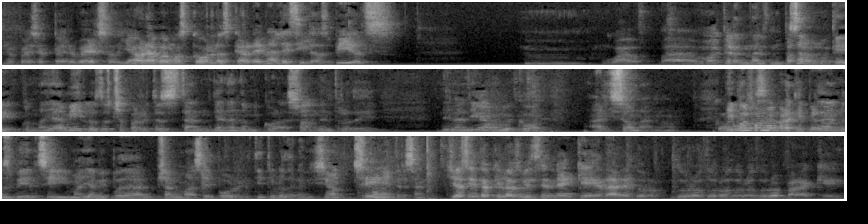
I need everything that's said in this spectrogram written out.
Me parece perverso. Y ahora vamos con los Cardenales y los Bills. Mm, Wow. ah, voy Cardenales. Me pasa lo mismo que con Miami, los dos chaparritos están ganando mi corazón dentro de, de la liga, me voy con Arizona, ¿no? De igual forma, para que pierdan los Bills y Miami pueda luchar más ahí por el título de la división, Sí. se interesante. Yo siento que los Bills tendrían que darle duro, duro, duro, duro, duro para que,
